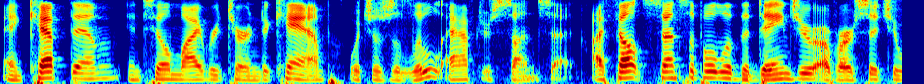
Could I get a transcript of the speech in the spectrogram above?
and kept them until my return to camp, which was a little after sunset. I felt sensible of the danger of our situation,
